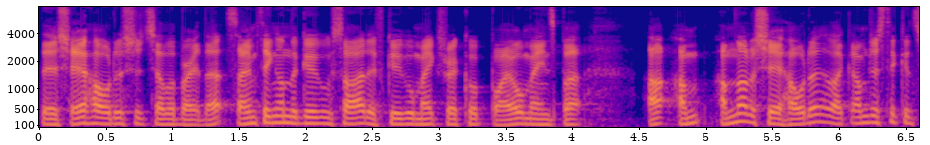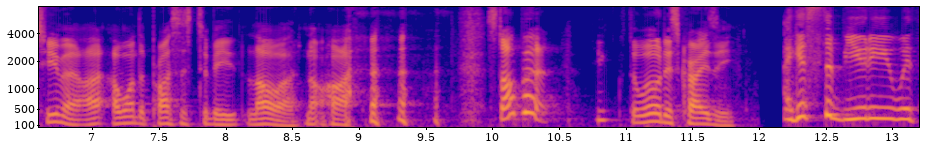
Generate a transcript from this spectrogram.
Their shareholders should celebrate that. Same thing on the Google side. If Google makes record, by all means. But I, am I'm, I'm not a shareholder. Like I'm just a consumer. I, I want the prices to be lower, not higher. Stop it. The world is crazy. I guess the beauty with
